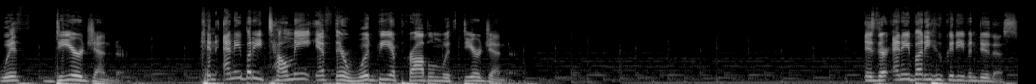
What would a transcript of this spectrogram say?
with deer gender? Can anybody tell me if there would be a problem with deer gender? Is there anybody who could even do this?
